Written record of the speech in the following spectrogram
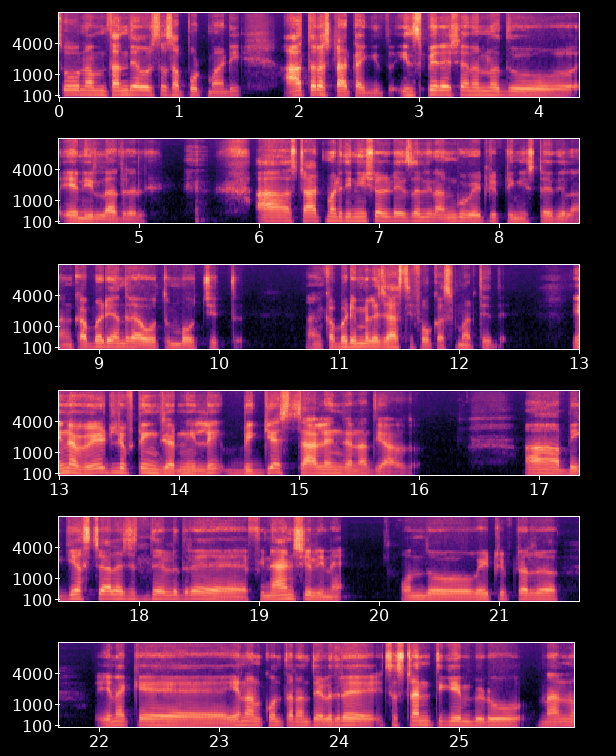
ಸೊ ನಮ್ಮ ತಂದೆ ತಂದೆಯವರು ಸಹ ಸಪೋರ್ಟ್ ಮಾಡಿ ಆ ಥರ ಸ್ಟಾರ್ಟ್ ಆಗಿದ್ದು. ಇನ್ಸ್ಪಿರೇಷನ್ ಅನ್ನೋದು ಏನಿಲ್ಲ ಅದರಲ್ಲಿ. ಆ ಸ್ಟಾರ್ಟ್ ಮಾಡಿದ ಇನಿಷಿಯಲ್ ಡೇಸಲ್ಲಿ ನನಗೂ ವೆಯ್ಟ್ ಲಿಫ್ಟಿಂಗ್ ಇಷ್ಟ ಇದ್ದಿಲ್ಲ. ನಾನು ಕಬಡ್ಡಿ ಅಂದರೆ ಅವು ತುಂಬ ಹುಚ್ಚಿತ್ತು. ನಾನು ಕಬಡ್ಡಿ ಮೇಲೆ ಜಾಸ್ತಿ ಫೋಕಸ್ ಮಾಡ್ತಿದ್ದೆ. ಇನ್ನು ವೇಟ್ ಲಿಫ್ಟಿಂಗ್ ಜರ್ನಿಲಿ ಬಿಗ್ಗೆಸ್ಟ್ ಚಾಲೆಂಜ್ ಅನ್ನೋದು ಯಾವುದು? ಬಿಗ್ಗೆಸ್ಟ್ ಚಾಲೆಂಜ್ ಅಂತ ಹೇಳಿದ್ರೆ ಫಿನಾನ್ಷಿಯಲಿನೇ ಒಂದು ವೆಯ್ಟ್ ಲಿಫ್ಟರ್ ಏನಕ್ಕೆ, ಏನು ಅನ್ಕೊತಾರೆ ಅಂತ ಹೇಳಿದ್ರೆ ಇಟ್ಸ್ ಸ್ಟ್ರೆಂತ್ ಗೇಮ್ ಬಿಡು, ನಾನು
